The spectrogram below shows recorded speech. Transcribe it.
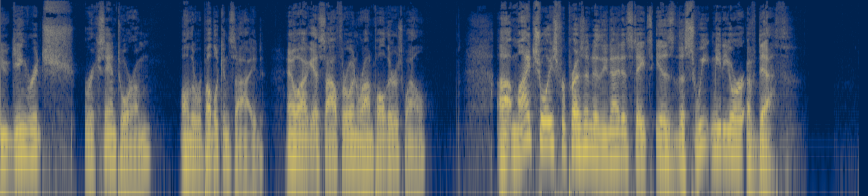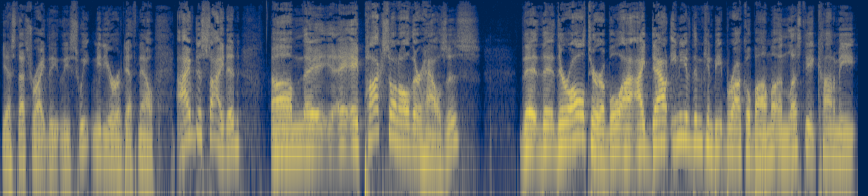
Newt Gingrich, Rick Santorum on the Republican side, and well, I guess I'll throw in Ron Paul there as well. Uh, my choice for President of the United States is the sweet meteor of death. Yes, that's right, the, the sweet meteor of death. Now, I've decided um, a, a, pox on all their houses. They, they, they're all terrible. I, I doubt any of them can beat Barack Obama unless the economy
